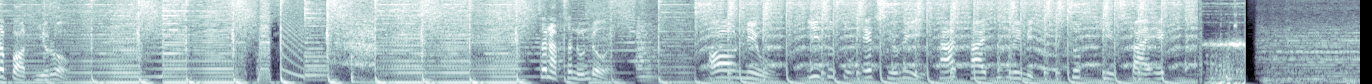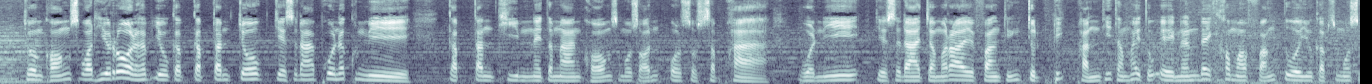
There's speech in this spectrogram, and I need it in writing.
สปอร์ตฮีโร่ สนับสนุนโดย All New Isuzu X Series ท้าทายทุกลิมิต สุดขีดสไตล์ X ช่วงของ Sport Hero นะครับ อยู่กับกัปตันโจ๊ก เจษนาพูนักคุณมี กัปตันทีมในตำนานของสโมสรโอสถสภา วันนี้เจษดาจะมาเล่าให้ฟังถึงจุดพลิกผันที่ทำให้ตัวเองนั้นได้เข้ามาฝังตัวอยู่กับสโมส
